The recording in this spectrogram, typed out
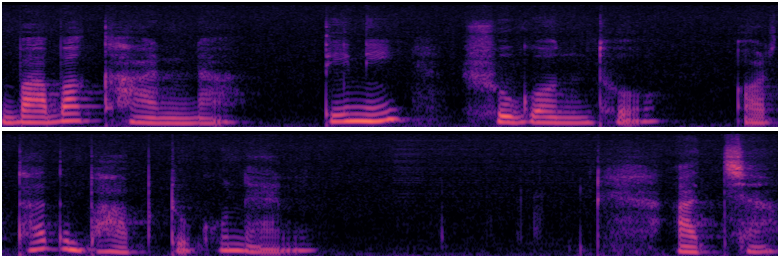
বাবা খান না, তিনি সুগন্ধ, অর্থাৎ ভাবটুকু নেন। আচ্ছা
